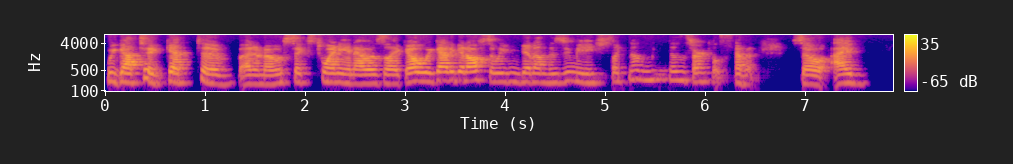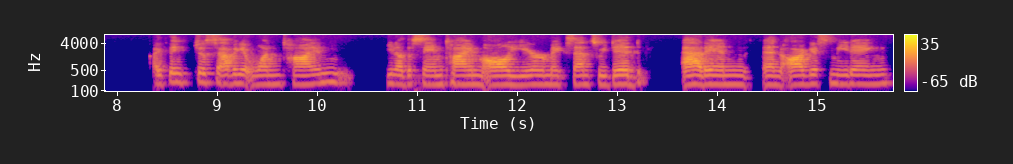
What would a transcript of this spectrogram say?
we got to get to, I don't know, six twenty, and I was like, oh, we gotta get off so we can get on the Zoom meeting. She's like, no, the meeting doesn't start until seven. So I, I think just having it one time, you know, the same time all year makes sense. We did add in an August meeting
